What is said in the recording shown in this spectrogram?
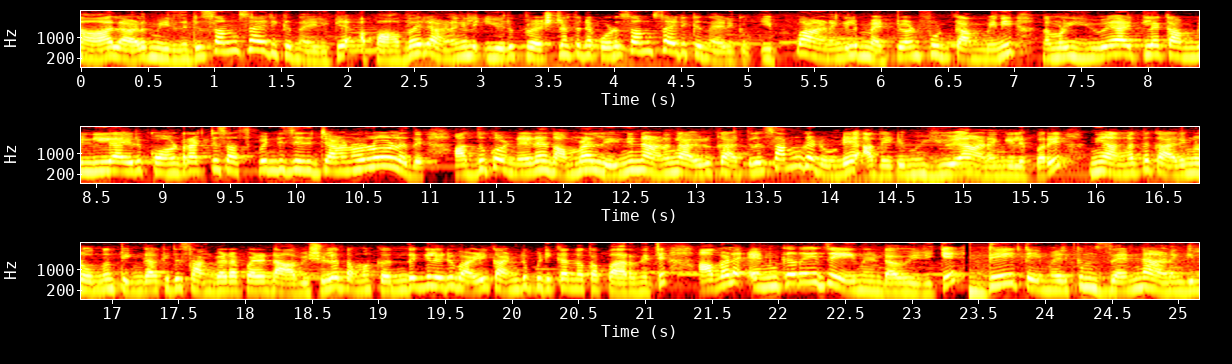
നാലാളും ഇരുന്നിട്ട് സംസാരിക്കുന്നതായിരിക്കും. അപ്പോൾ അവരാണെങ്കിൽ ഈ ഒരു പ്രശ്നത്തിനെ കൊണ്ട് സംസാരിക്കുന്നതായിരിക്കും. ഇപ്പം ആണെങ്കിൽ മെറ്റോൺ ഫുഡ് കമ്പനി നമ്മൾ യു എ ആയിട്ടുള്ള കമ്പനിയിൽ ആ ഒരു കോൺട്രാക്ട് സസ്പെൻഡ് ചെയ്തിട്ടാണല്ലോ ഉള്ളത്. അതുകൊണ്ട് തന്നെ നമ്മളെ ലെനിനാണെങ്കിൽ ആ ഒരു കാര്യത്തിൽ സങ്കടമുണ്ട്. അതേ ടൈം യു എ ആണെങ്കിൽ പറയും നീ അങ്ങനത്തെ കാര്യങ്ങളൊന്നും തിങ്കാക്കിയിട്ട് സങ്കടപ്പെടേണ്ട ആവശ്യമില്ല. നമുക്ക് എന്തെങ്കിലും ഒരു വഴി കണ്ടുപിടിക്കാന്നൊക്കെ പറഞ്ഞിട്ട് അവളെ എൻകറേജ് ചെയ്യുന്നുണ്ടാവുമായിരിക്കും. ഇതേ ടൈമായിരിക്കും സെൻ ആണെങ്കിൽ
